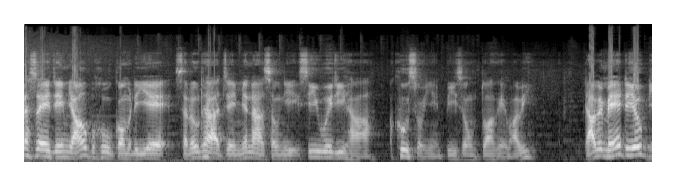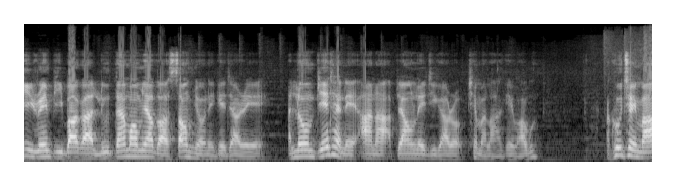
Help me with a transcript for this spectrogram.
20ကြိမ်မြောက်ဗဟိုကော်မတီရဲ့စတုထအကြိမ်မျက်နှာစုံကြီးအစည်းအဝေးကြီးဟာအခုဆိုရင်ပြီးဆုံးသွားခဲ့ပါပြီ။ဒါပေမဲ့တရုတ်ပြည်ရင်းပြည်ပကလူတန်းပေါင်းများစွာစောင့်မျှော်နေခဲ့ကြတဲ့အလွန်ပြင်းထန်တဲ့အာဏာအပြောင်းလဲကြီးကတော့ဖြစ်မလာခဲ့ပါဘူး။အခုချိန်မှာ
